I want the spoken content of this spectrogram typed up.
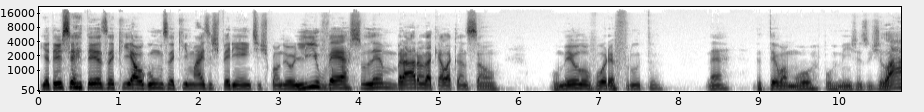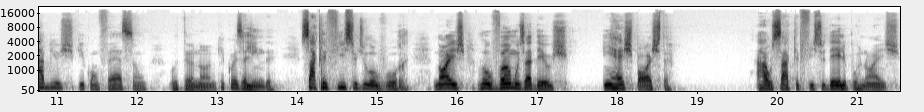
E eu tenho certeza que alguns aqui mais experientes, quando eu li o verso, lembraram daquela canção. O meu louvor é fruto, né, do teu amor por mim, Jesus, lábios que confessam o teu nome. Que coisa linda. Sacrifício de louvor. Nós louvamos a Deus em resposta ao sacrifício dele por nós.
